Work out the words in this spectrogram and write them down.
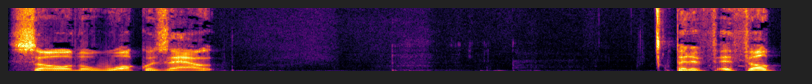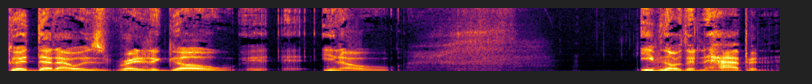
So the walk was out. But it, it felt good that I was ready to go, you know, even though it didn't happen.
